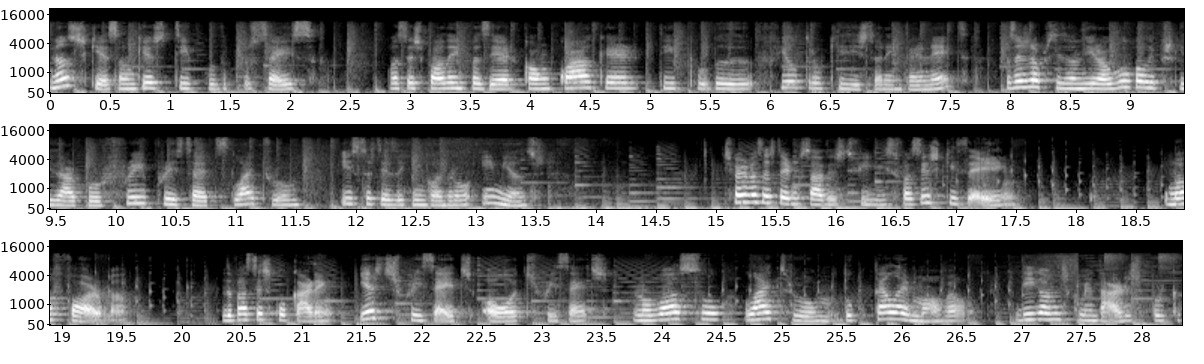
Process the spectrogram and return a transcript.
Não se esqueçam que este tipo de processo vocês podem fazer com qualquer tipo de filtro que exista na internet. Vocês já precisam de ir ao Google e pesquisar por Free Presets Lightroom e certeza que encontram imensos. Espero vocês tenham gostado deste vídeo. Se vocês quiserem uma forma de vocês colocarem estes presets ou outros presets no vosso Lightroom do telemóvel. Digam nos comentários porque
